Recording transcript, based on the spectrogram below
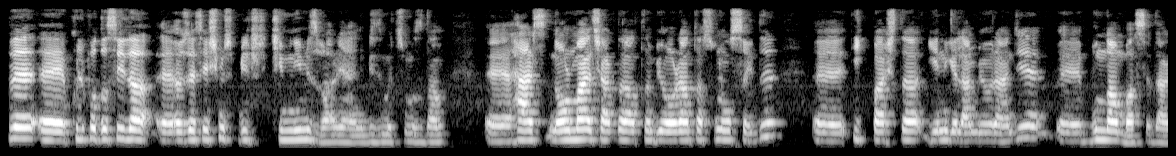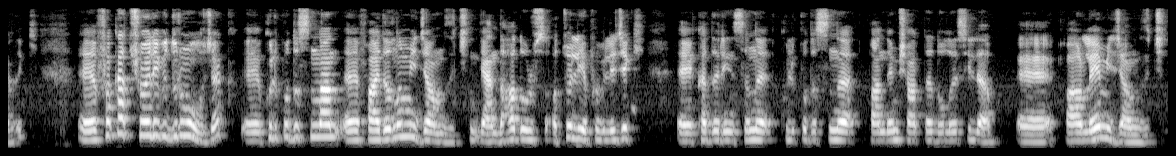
Ve e, kulüp odasıyla e, özelleşmiş bir kimliğimiz var yani bizim açımızdan. E, her normal şartlar altında bir oryantasyon olsaydı e, ilk başta yeni gelen bir öğrenciye e, bundan bahsederdik. E, fakat şöyle bir durum olacak. E, kulüp odasından e, faydalanamayacağımız için yani daha doğrusu atölye yapabilecek e, kadar insanı kulüp odasına pandemi şartları dolayısıyla e, ağırlayamayacağımız için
